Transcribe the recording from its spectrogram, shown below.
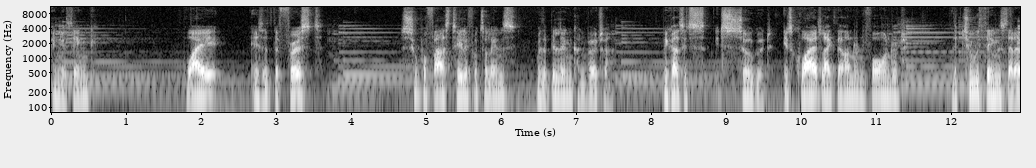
and you think, why is it the first super fast telephoto lens with a built-in converter? Because it's it's so good. It's quiet like the 100 and 400. The two things that I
